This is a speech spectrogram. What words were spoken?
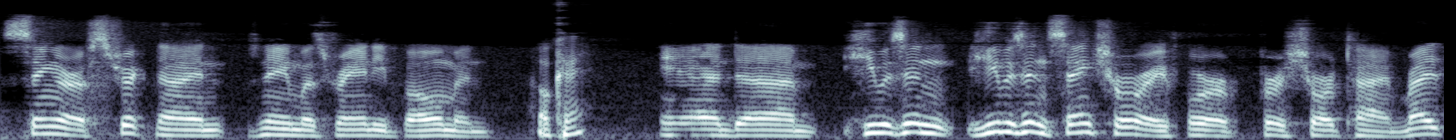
singer of Strychnine, his name was Randy Bowman, Okay. And um, he was in he was in Sanctuary for for a short time, right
